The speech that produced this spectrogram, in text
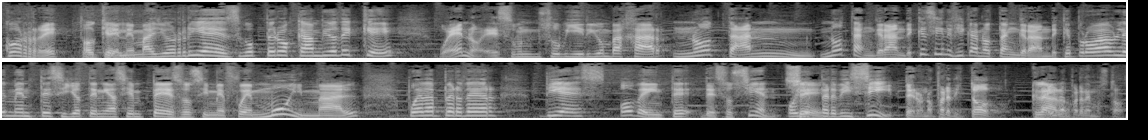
Correcto, Ok. tiene mayor riesgo, pero a cambio de qué? Bueno, es un subir y un bajar no tan, no tan grande. ¿Qué significa no tan grande? Que probablemente si yo tenía 100 pesos y me fue muy mal, pueda perder 10 o 20 de esos 100. Oye, Sí. perdí sí, pero no perdí todo. Claro. Ahí lo perdemos todo.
